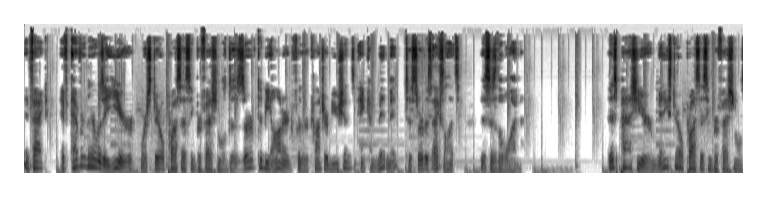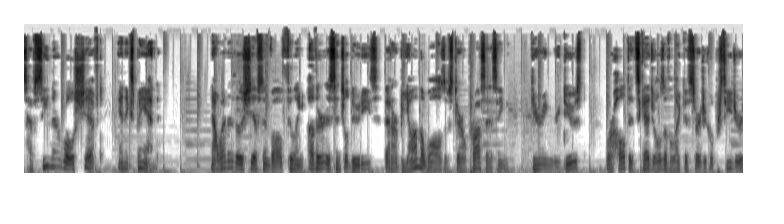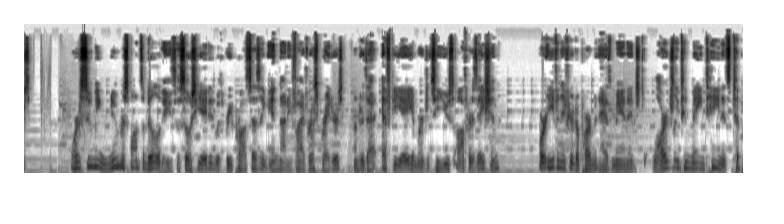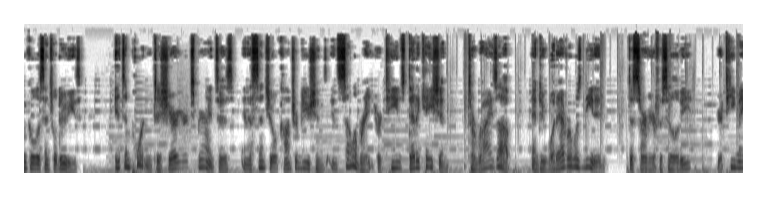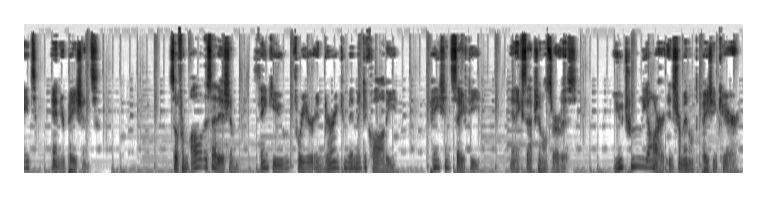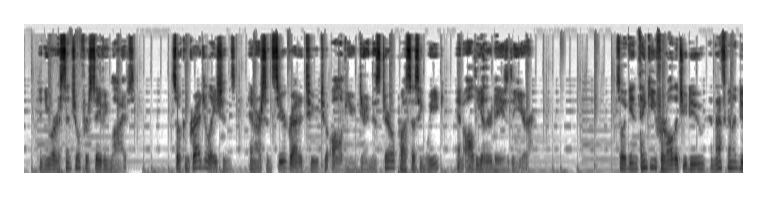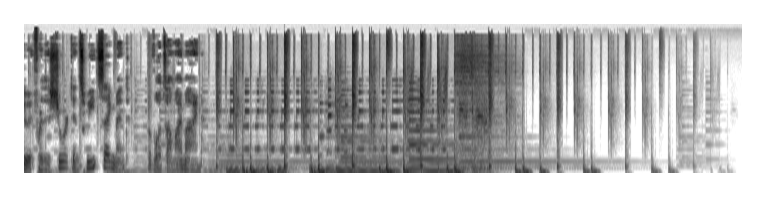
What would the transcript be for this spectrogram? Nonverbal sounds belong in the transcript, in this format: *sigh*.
In fact, if ever there was a year where sterile processing professionals deserve to be honored for their contributions and commitment to service excellence, this is the one. This past year, many sterile processing professionals have seen their roles shift and expand. Now, whether those shifts involve filling other essential duties that are beyond the walls of sterile processing during reduced or halted schedules of elective surgical procedures, or assuming new responsibilities associated with reprocessing N95 respirators under that FDA emergency use authorization, or even if your department has managed largely to maintain its typical essential duties, it's important to share your experiences and essential contributions and celebrate your team's dedication to rise up and do whatever was needed to serve your facility, your teammates, and your patients. So, from all of us at Isham, thank you for your enduring commitment to quality, patient safety, and exceptional service. You truly are instrumental to patient care, and you are essential for saving lives. So, congratulations and our sincere gratitude to all of you during the sterile processing week and all the other days of the year. So, again, thank you for all that you do, and that's going to do it for this short and sweet segment of What's on My Mind.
